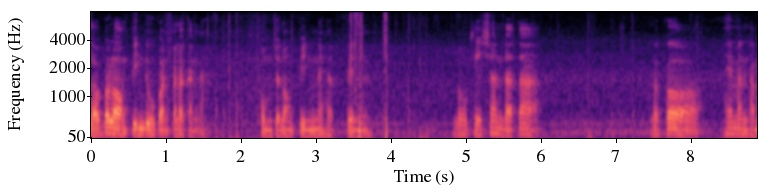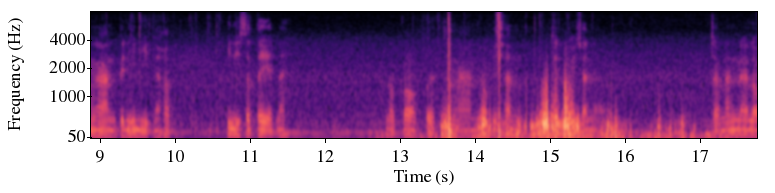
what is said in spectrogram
เราก็ลองปริ้นดูก่อนก็แล้วกันนะ ผมจะลองปริ้นนะครับเป็น location data แล้วก็ให้มันทำงานเป็น init นะครับ init state นะ แล้วก็เปิดทำงาน location get location นะครับ จากนั้นนะเรา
